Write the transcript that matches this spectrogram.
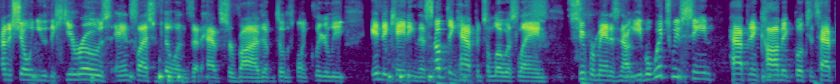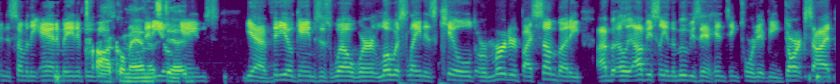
kind of showing you the heroes and slash villains that have survived up until this point, clearly indicating that something happened to Lois Lane. Superman is now evil, which we've seen happen in comic books. It's happened in some of the animated movies, Aquaman, video games yeah, video games as well, where Lois Lane is killed or murdered by somebody. Obviously, in the movies, they're hinting toward it being Darkseid.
